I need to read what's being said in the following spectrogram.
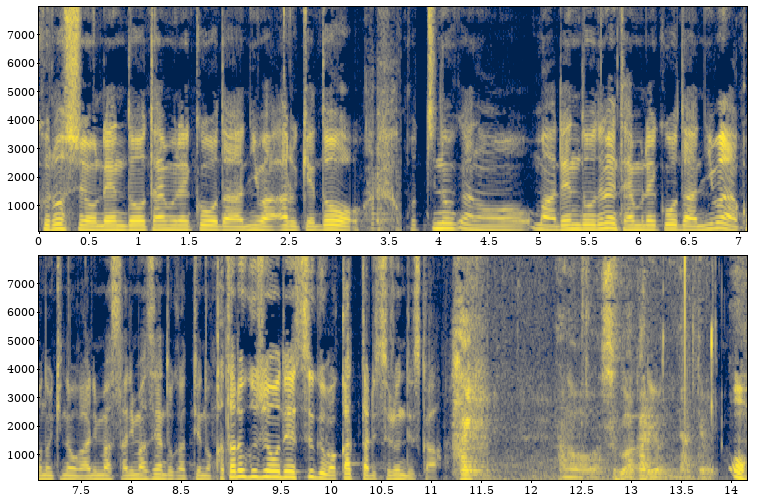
クロッシオン連動タイムレコーダーにはあるけどこっちのあの、まあ、連動でないタイムレコーダーにはこの機能がありますありませんとかっていうのをカタログ上ですぐ分かったりするんですか？はい。あのすぐ分かるようになっております。お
